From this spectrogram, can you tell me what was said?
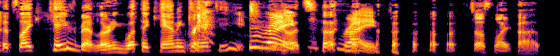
It's like cavemen learning what they can and can't eat. you know, Right. it's right. just like that.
